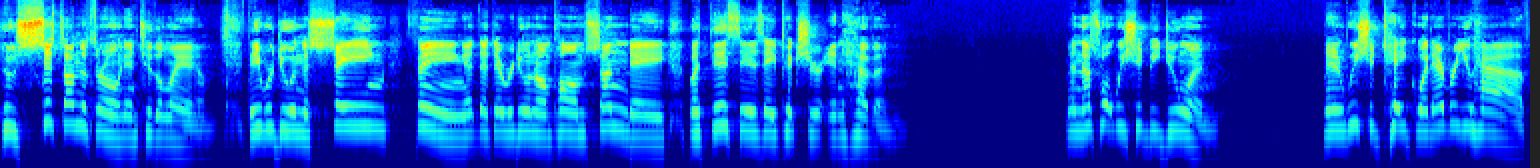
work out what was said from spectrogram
who sits on the throne and to the Lamb. They were doing the same thing that they were doing on Palm Sunday, but this is a picture in heaven. Man, that's what we should be doing. Man, we should take whatever you have.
